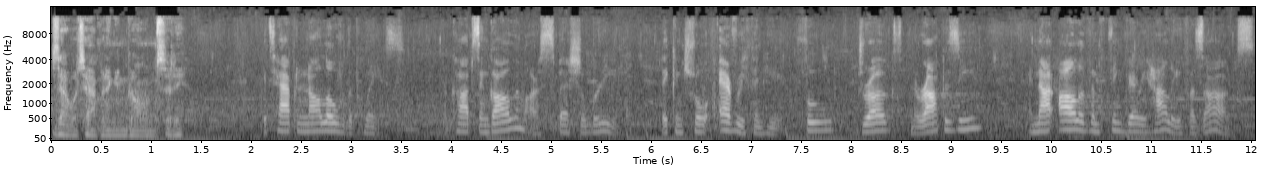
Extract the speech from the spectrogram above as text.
Is that what's happening in Golem City? It's happening all over the place. The cops in Gollum are a special breed. They control everything here food, drugs, neuropozyne, and not all of them think very highly of Azogs.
